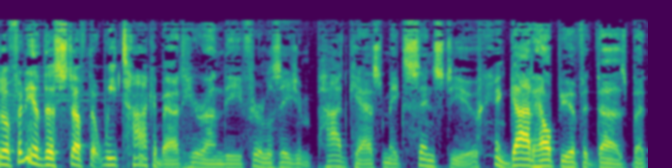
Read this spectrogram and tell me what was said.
So, if any of this stuff that we talk about here on the Fearless Agent podcast makes sense to you, and God help you if it does, but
